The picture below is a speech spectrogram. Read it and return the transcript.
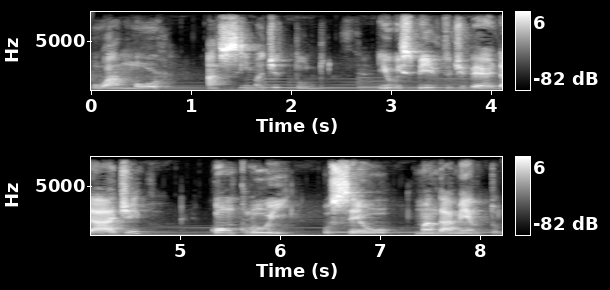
o amor acima de tudo. E o Espírito de verdade conclui o seu mandamento:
